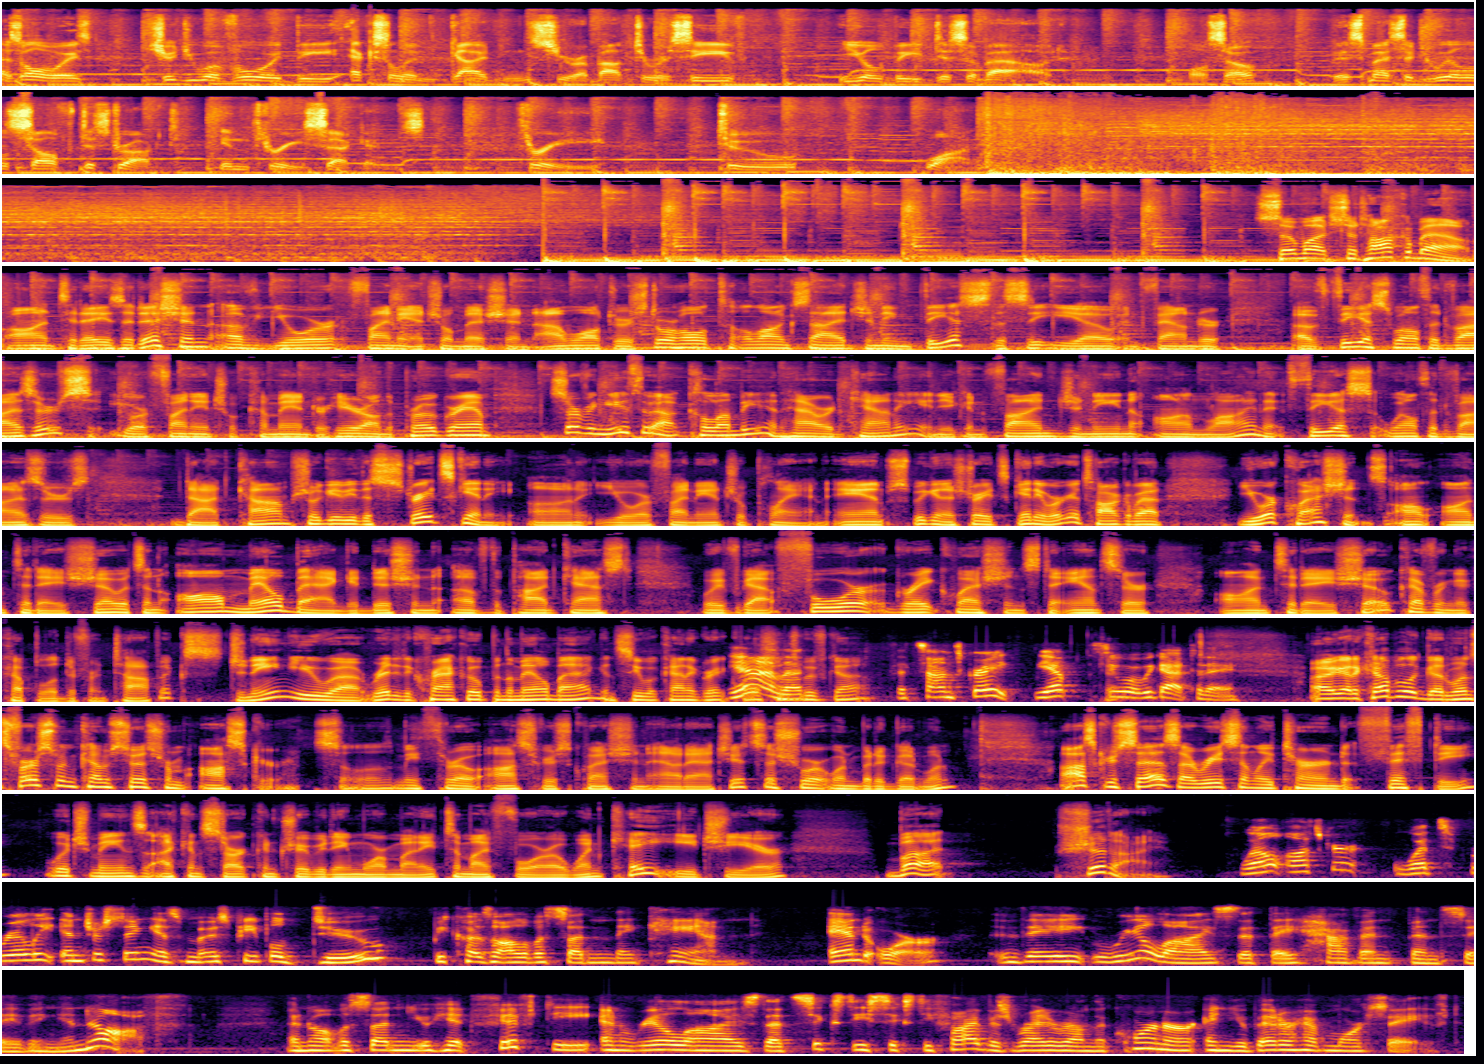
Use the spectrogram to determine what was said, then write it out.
As always, should you avoid the excellent guidance you're about to receive, you'll be disavowed. Also, this message will self destruct in three seconds. Three, two, one. So much to talk about on today's edition of Your Financial Mission. I'm Walter Storholt alongside Janine Theus, the CEO and founder of Theus Wealth Advisors, your financial commander here on the program, serving you throughout Columbia and Howard County. And you can find Janine online at theuswealthadvisors.com com. She'll give you the straight skinny on your financial plan. And speaking of straight skinny, we're going to talk about your questions all on today's show. It's an all mailbag edition of the podcast. We've got four great questions to answer on today's show, covering a couple of different topics. Janine, you uh, ready to crack open the mailbag and see what kind of great yeah, questions that, we've got? That sounds great. Yep. See what we got today. All right, I got a couple of good ones. First one comes to us from Oscar. So let me throw Oscar's question out at you. It's a short one, but a good one. Oscar says, I recently turned 50, which means I can start contributing more money to my 401k each year. But should I? Well, Oscar, what's really interesting is most people do because all of a sudden they can and or they realize that they haven't been saving enough. And all of a sudden you hit 50 and realize that 60 65 is right around the corner and you better have more saved.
